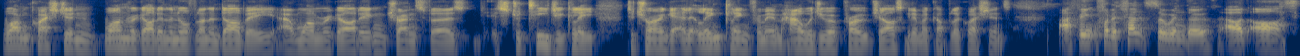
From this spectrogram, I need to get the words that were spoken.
one question, one regarding the North London derby and one regarding transfers strategically to try and get a little inkling from him. How would you approach asking him a couple of questions? I think for the transfer window, I would ask:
